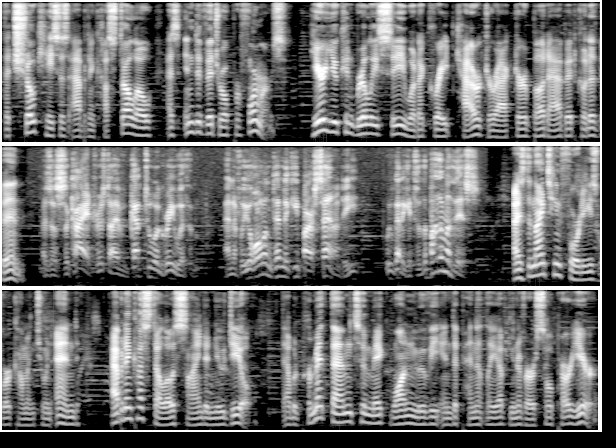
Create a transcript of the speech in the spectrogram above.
that showcases Abbott and Costello as individual performers. Here you can really see what a great character actor Bud Abbott could have been. As a psychiatrist, I've got to agree with him. And if we all intend to keep our sanity, we've got to get to the bottom of this. As the 1940s were coming to an end, Abbott and Costello signed a new deal that would permit them to make one movie independently of Universal per year.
